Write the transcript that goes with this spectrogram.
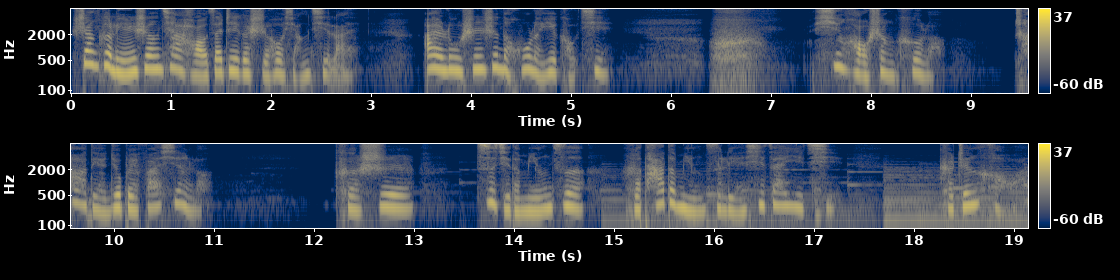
上课铃声恰好在这个时候响起来，艾露深深的呼了一口气，幸好上课了。差点就被发现了。可是，自己的名字和他的名字联系在一起，可真好啊！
